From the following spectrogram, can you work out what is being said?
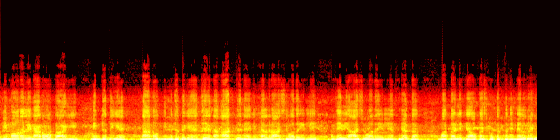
ನಿಮ್ಮವರಲ್ಲಿ ನಾನು ಒಬ್ಬ ಆಗಿ ನಿಮ್ಮ ಜೊತೆಗೆ, ನಾನು ನಿಮ್ಮ ಜೊತೆಗೆ ಹೆಜ್ಜೆಯನ್ನು ಹಾಕ್ತೇನೆ. ನಿಮ್ಮೆಲ್ಲರ ಆಶೀರ್ವಾದ ಇರಲಿ ದೇವಿಯ ಆಶೀರ್ವಾದ ಇರಲಿ ಅಂತ ಹೇಳ್ತಾ ಮಾತಾಡಲಿಕ್ಕೆ ಅವಕಾಶ ಕೊಟ್ಟಂತ ನಿಮ್ಮೆಲ್ಲರಿಗೂ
